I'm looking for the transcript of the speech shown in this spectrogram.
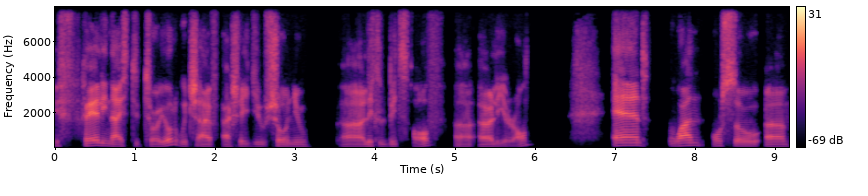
a fairly nice tutorial, which I've actually shown you uh, little bits of uh, earlier on. And one also um,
